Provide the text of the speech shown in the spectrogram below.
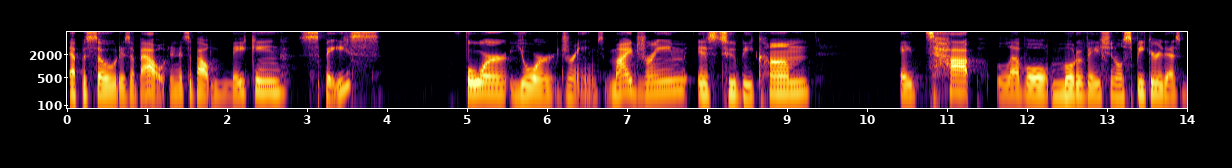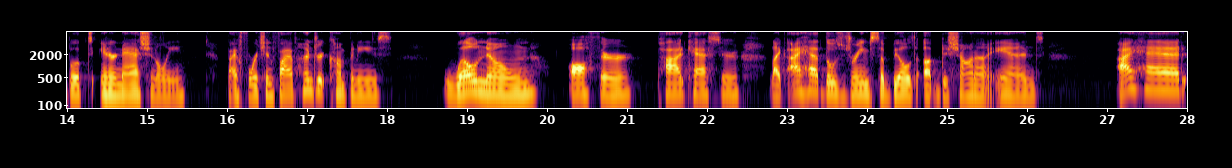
episode is about. And it's about making space for your dreams. My dream is to become a top level motivational speaker that's booked internationally by Fortune 500 companies well known author, podcaster. Like I had those dreams to build up Deshauna and I had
